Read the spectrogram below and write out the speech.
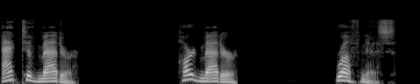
Active matter. Hard matter Roughness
